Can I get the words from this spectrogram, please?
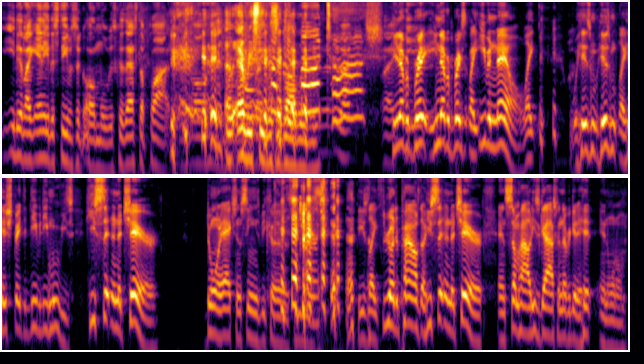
You didn't like any of the Steven Seagal movies because that's the plot. That's all every Steven Seagal movie. Montage. Like, he never break. He never breaks. Like even now, like his his like his straight to DVD movies. He's sitting in a chair doing action scenes because he's, he's like 300 pounds. Though he's sitting in a chair, and somehow these guys can never get a hit in on him.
